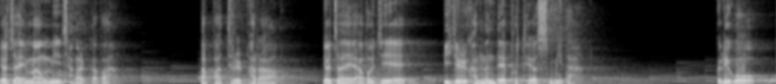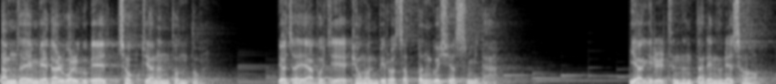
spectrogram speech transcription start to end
여자의 마음이 상할까봐 아파트를 팔아 여자의 아버지의 빚을 갚는 데 보태었습니다. 그리고 남자의 매달 월급에 적지 않은 돈도 여자의 아버지의 병원비로 썼던 것이었습니다. 이야기를 듣는 딸의 눈에서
